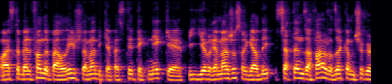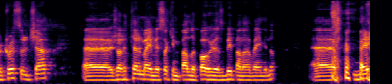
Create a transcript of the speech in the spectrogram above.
Ouais, c'était belle fun de parler justement des capacités techniques. Euh, puis il a vraiment juste regardé certaines affaires. Je veux dire, comme Sugar Chris sur le chat, euh, j'aurais tellement aimé ça qu'il me parle de port USB pendant 20 minutes. Euh, mais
